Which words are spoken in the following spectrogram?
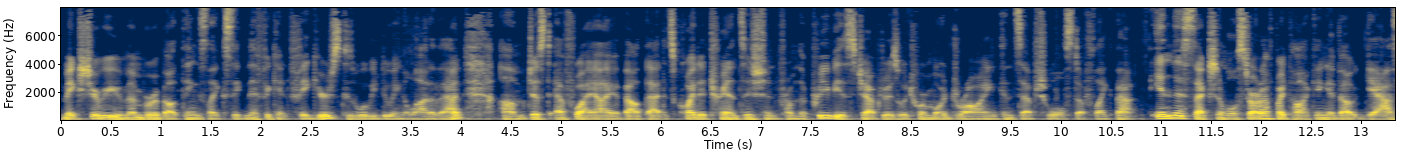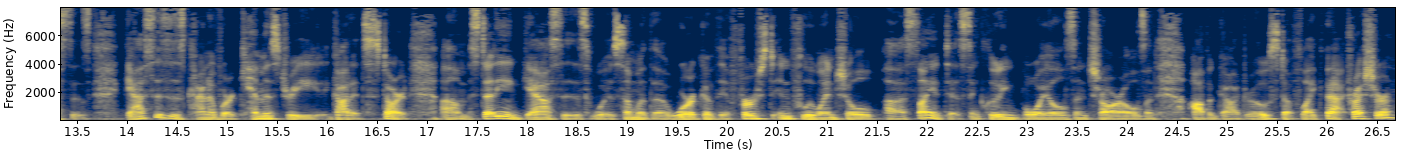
Make sure you remember about things like significant figures because we'll be doing a lot of that. Um, just FYI about that, it's quite a transition from the previous chapters which were more drawing, conceptual, stuff like that. In this section we'll start off by talking about gases. Gases is kind of where chemistry got its start. Um, studying gases was some of the work of the first influential uh, scientists, including Boyles and Charles and Avogadro, stuff like that. Pressure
